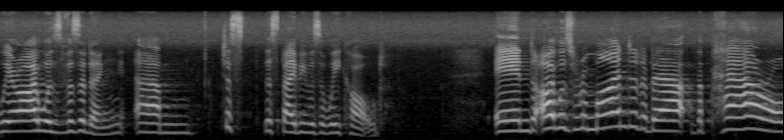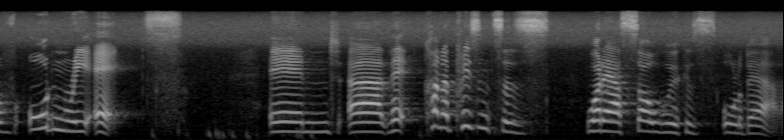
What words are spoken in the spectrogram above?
where I was visiting. Um, just this baby was a week old. And I was reminded about the power of ordinary acts. And uh, that kind of presences what our soul work is all about.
